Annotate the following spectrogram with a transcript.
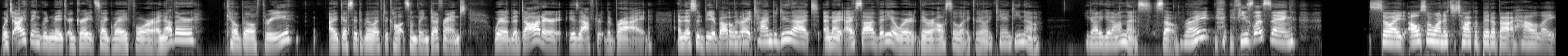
Which I think would make a great segue for another Kill Bill three, I guess they'd really have to call it something different, where the daughter is after the bride. And this would be about Oh, the yeah. right time to do that. And I, I saw a video where they were also like, they're like, Tarantino, you got to get on this. So Right? if he's listening, So I also wanted to talk a bit about how like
